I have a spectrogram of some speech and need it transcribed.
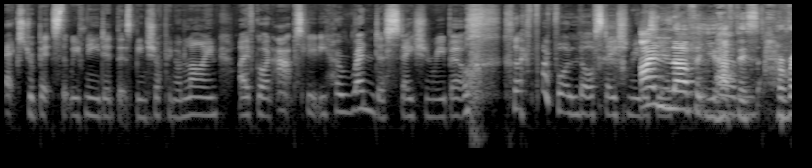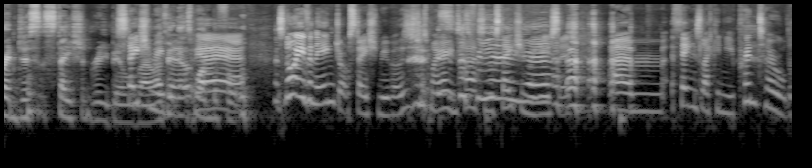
extra bits that we've needed that's been shopping online. I've got an absolutely horrendous stationery bill. I bought a lot of stationery. I year. love that you have Um, this horrendous stationery bill. stationery I think bill. that's yeah, wonderful. yeah. It's not even the ink drop stationery bill. This is just my own just personal you, stationery yeah. usage. Um, things like a new printer, all the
